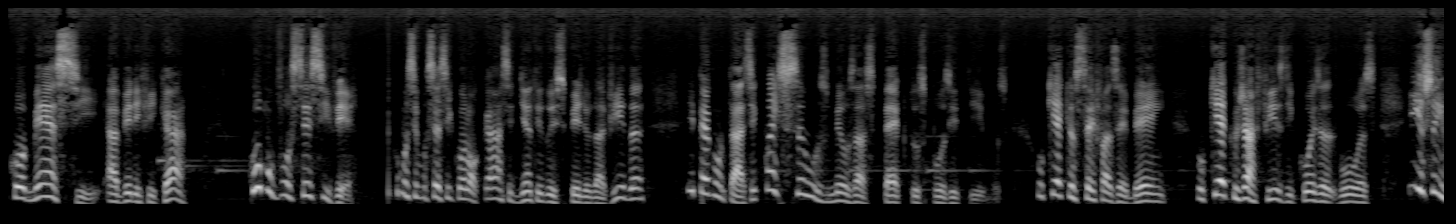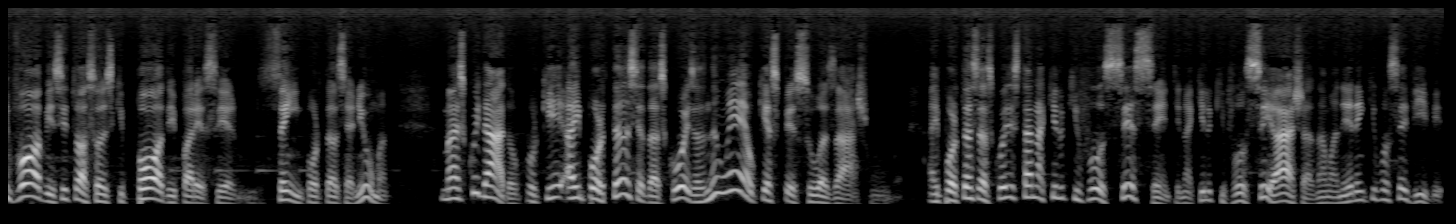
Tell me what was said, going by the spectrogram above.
comece a verificar como você se vê. Como se você se colocasse diante do espelho da vida e perguntasse quais são os meus aspectos positivos. O que é que eu sei fazer bem? O que é que eu já fiz de coisas boas? Isso envolve situações que podem parecer sem importância nenhuma, mas cuidado, porque a importância das coisas não é o que as pessoas acham. A importância das coisas está naquilo que você sente, naquilo que você acha, na maneira em que você vive.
